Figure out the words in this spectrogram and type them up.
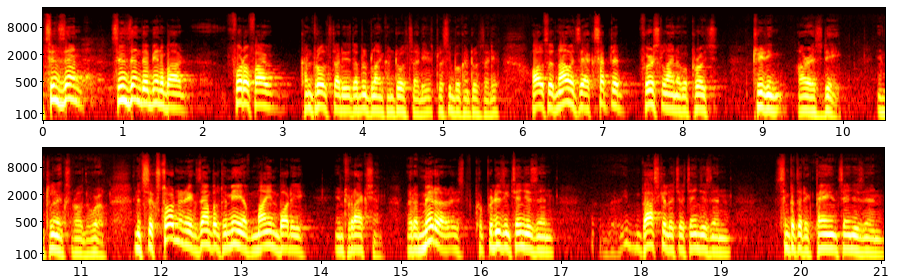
Since then, since then there have been about four or five controlled studies, double-blind controlled studies, placebo-controlled studies. Also, now it's the accepted first line of approach treating RSD in clinics around the world. And it's an extraordinary example to me of mind-body interaction, where a mirror is producing changes in vasculature, changes in sympathetic pain, changes in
